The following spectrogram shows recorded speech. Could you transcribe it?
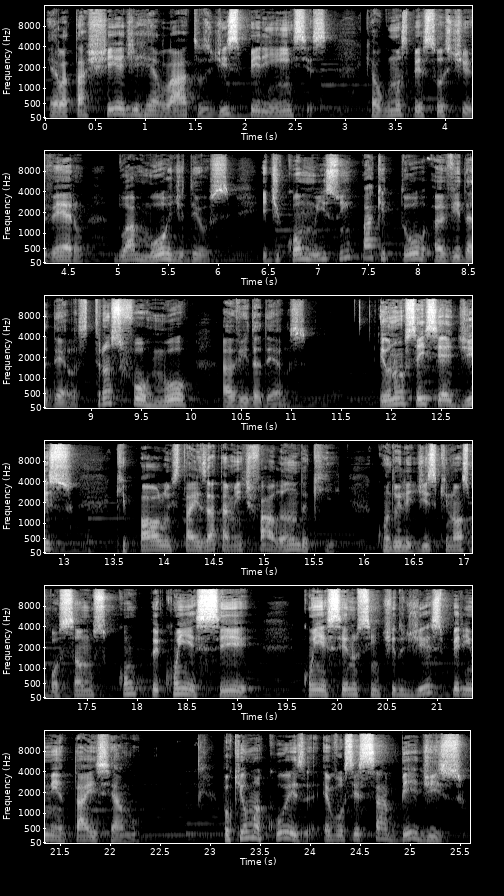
ela tá cheia de relatos, de experiências que algumas pessoas tiveram do amor de Deus e de como isso impactou a vida delas, transformou a vida delas. Eu não sei se é disso que Paulo está exatamente falando aqui, quando ele diz que nós possamos conhecer, conhecer no sentido de experimentar esse amor. Porque uma coisa é você saber disso,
